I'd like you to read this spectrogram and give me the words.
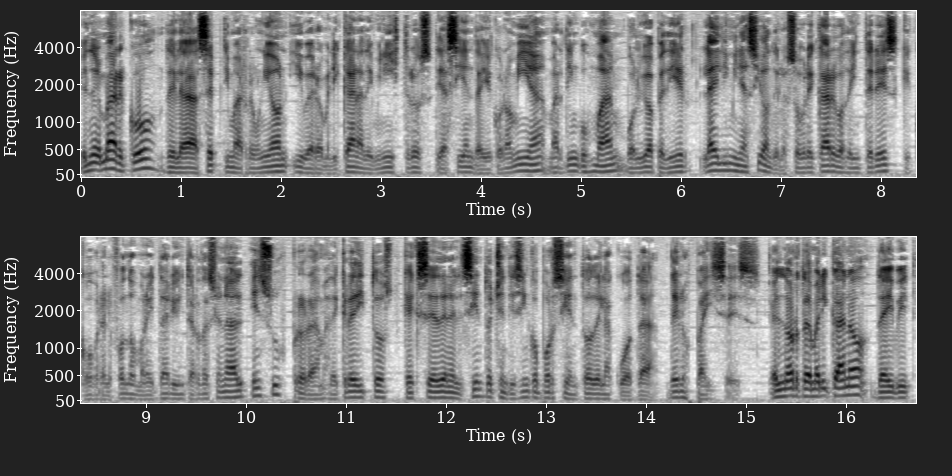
En el marco de la séptima reunión iberoamericana de ministros de Hacienda y Economía, Martín Guzmán volvió a pedir la eliminación de los sobrecargos de interés que cobra el Fondo Monetario Internacional en sus programas de créditos que exceden el 185% de la cuota de los países. El norteamericano David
